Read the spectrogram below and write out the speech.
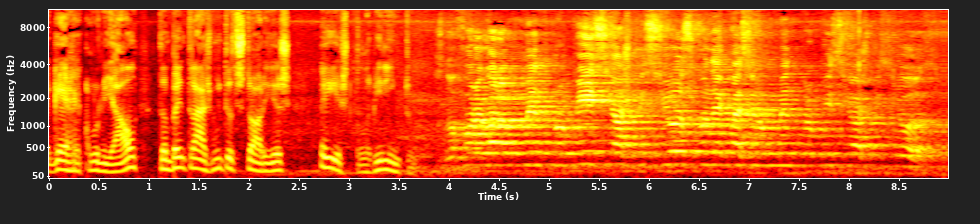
A guerra colonial também traz muitas histórias a este labirinto. Se não for agora o momento propício e auspicioso, quando é que vai ser o momento propício e auspicioso?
